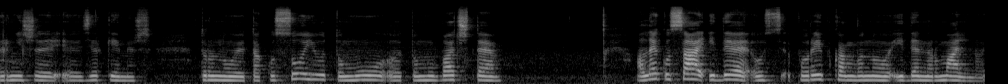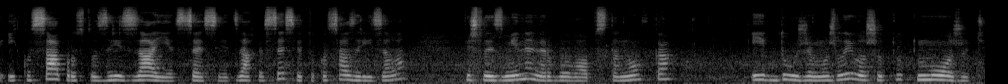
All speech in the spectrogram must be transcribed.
вірніше, е, зірки між труною та косою, тому, е, тому бачите, але коса йде ось по рибкам, воно йде нормально. І коса просто зрізає всесвіт, захист всесвіту, коса зрізала. Пішли зміни, нервова обстановка. І дуже можливо, що тут можуть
